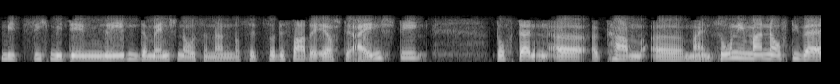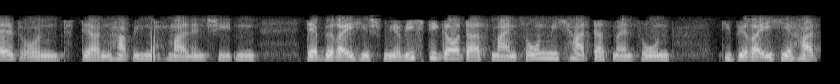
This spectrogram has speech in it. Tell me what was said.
mit sich mit dem Leben der Menschen auseinandersetzt. So, das war der erste Einstieg. Doch dann äh, kam äh, mein Sohnemann auf die Welt und dann habe ich nochmal entschieden, der Bereich ist mir wichtiger, dass mein Sohn mich hat, dass mein Sohn die Bereiche hat,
